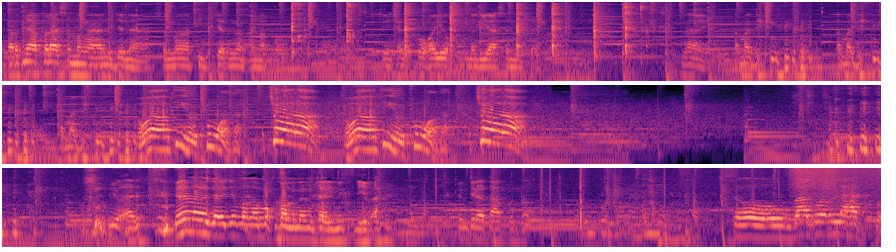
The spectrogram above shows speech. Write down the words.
Shoutout nga pala sa mga ano dyan ah, sa mga teacher ng anak ko. Attention po kayo kung nagyasan na siya. Na eh, tama din. tama din. tama din. 我要听有冲我的，冲完了！我要听有冲我的，冲完了！yung ano, yan mga ganun yung mga mukbang ng Chinese, di ba? yung tinatapon to. So, bago ang lahat po,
